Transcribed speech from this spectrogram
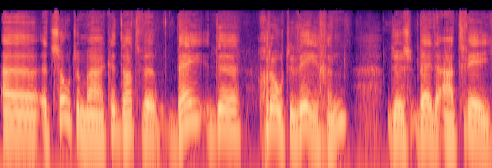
eh, het zo te maken dat we bij de grote wegen... dus bij de A2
